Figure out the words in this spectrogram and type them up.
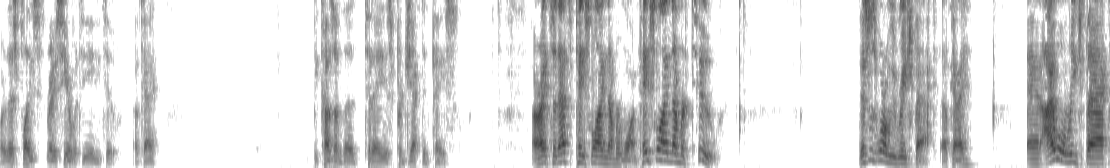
or this place race here with the 82. Okay? Because of the today's projected pace. All right, so that's pace line number one. Pace line number two. This is where we reach back, okay? And I will reach back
